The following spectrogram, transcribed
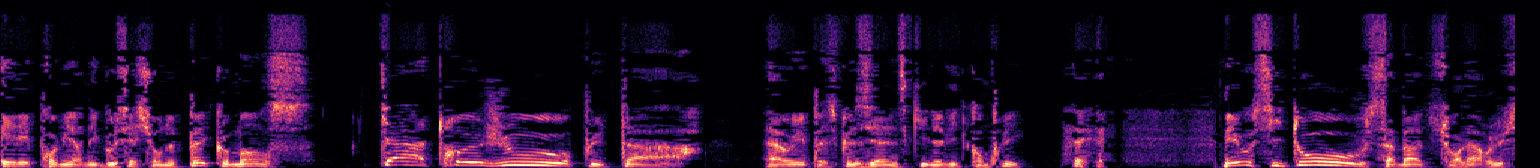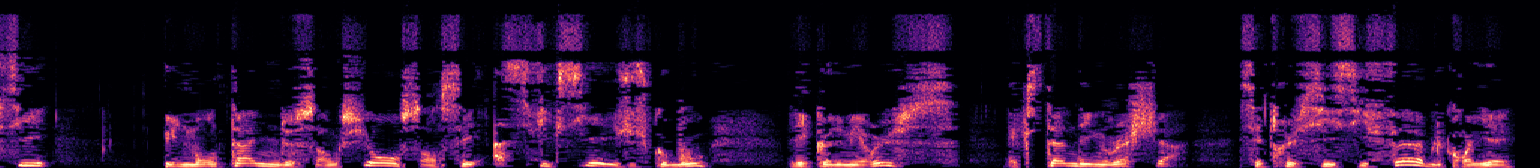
Et les premières négociations de paix commencent quatre jours plus tard. Ah oui, parce que Zelensky l'a vite compris. Mais aussitôt s'abattent sur la Russie une montagne de sanctions censées asphyxier jusqu'au bout l'économie russe Extending Russia, cette Russie si faible, croyaient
